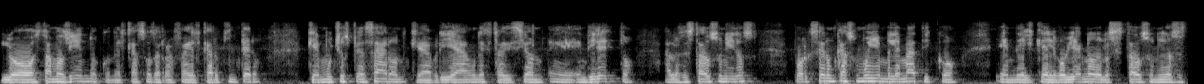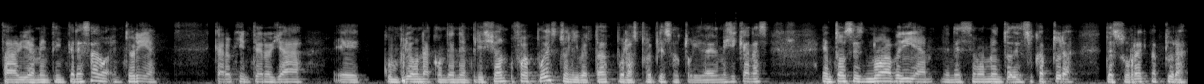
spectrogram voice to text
Lo estamos viendo con el caso de Rafael Caro Quintero, que muchos pensaron que habría una extradición eh, en directo a los Estados Unidos, por ser un caso muy emblemático en el que el gobierno de los Estados Unidos estaba vivamente interesado. En teoría, Caro Quintero ya eh, cumplió una condena en prisión, fue puesto en libertad por las propias autoridades mexicanas, entonces no habría en ese momento de su captura, de su recaptura,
